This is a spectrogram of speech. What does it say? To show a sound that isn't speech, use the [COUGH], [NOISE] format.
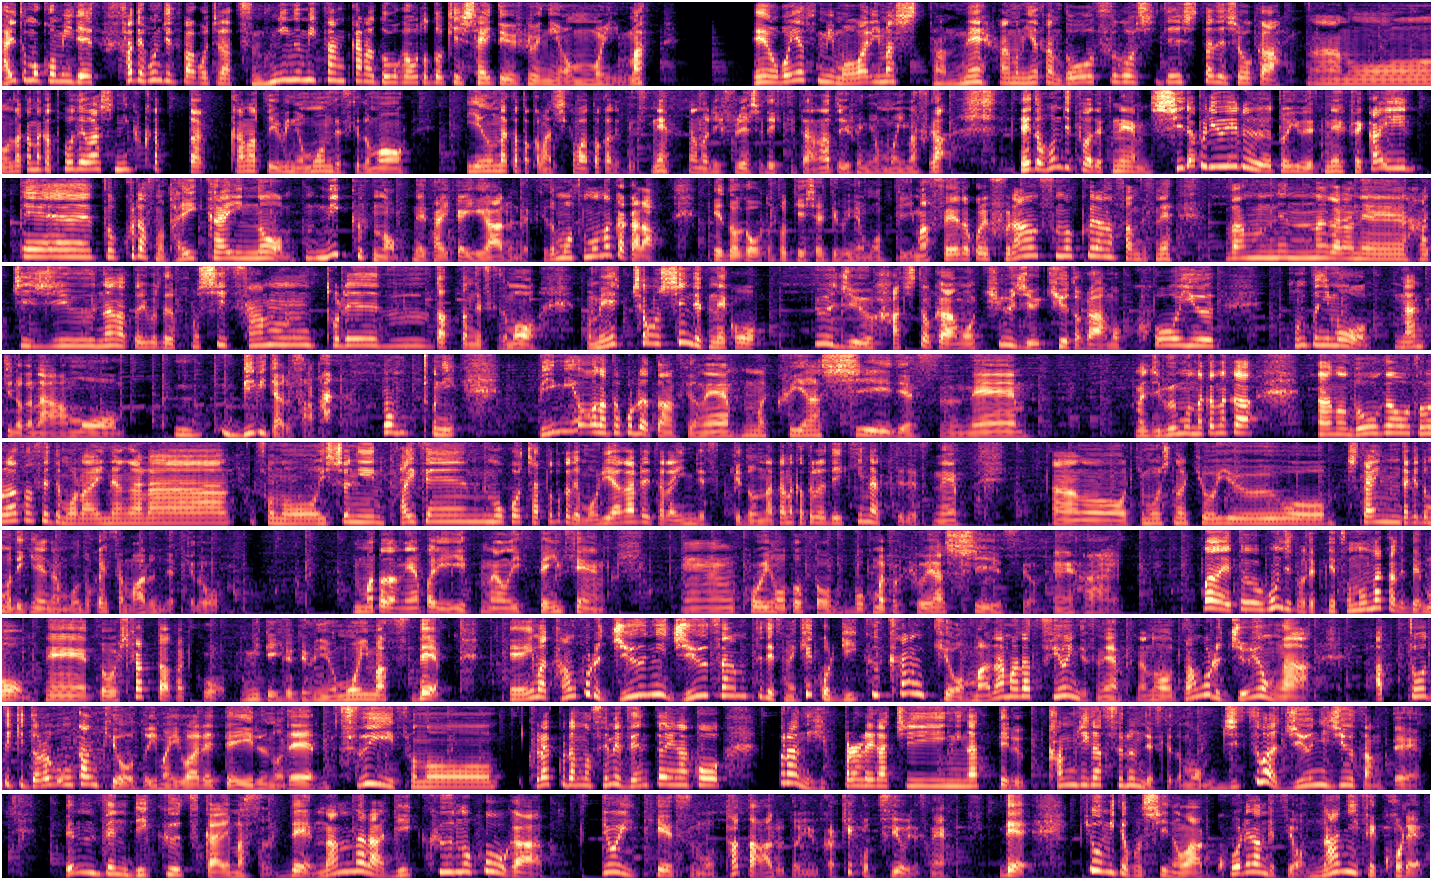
はい、どうもこみです。さて本日はこちら、つむぎ組さんから動画をお届けしたいというふうに思います。えー、お盆休みも終わりましたね。あの、皆さんどうお過ごしでしたでしょうかあのー、なかなか遠出はしにくかったかなというふうに思うんですけども、家の中とか、まあ、近場とかでですね、あの、リフレッシュできてたなというふうに思いますが、えっ、ー、と、本日はですね、CWL というですね、世界、えー、と、クラスの大会の、ニックスの、ね、大会があるんですけども、その中から、えー、動画をお届けしたいというふうに思っています。えっ、ー、と、これ、フランスのクランさんですね。残念ながらね、87ということで、星3取れずだったんですけども、めっちゃ惜しいんですね、こう、98とか、もう99とか、もうこういう、本当にもう、なんていうのかな、もう、ビビたるさ。本当に。微妙なところだったんですけどね。まあ、悔しいですね。まあ、自分もなかなかあの動画を撮らさせてもらいながら、その一緒に対戦もこうチャットとかで盛り上がれたらいいんですけど、なかなかそれはできなくてですね、あの気持ちの共有をしたいんだけどもできないのはもどかしさもあるんですけど、まあ、ただね、やっぱりあの一戦一戦、うん、こういうのを落とすと僕もやっぱ悔しいですよね。はい。まあ、えっと、本日もですね、その中ででも、えっと、光ったアタックを見ていきたいというふうに思います。で、えー、今、タウンホール12、13ってですね、結構陸環境まだまだ強いんですね。あの、タウンホール14が圧倒的ドラゴン環境と今言われているので、ついその、クラクラの攻め全体がこう、空に引っ張られがちになってる感じがするんですけども、実は12、13って、全然陸使えます。で、なんなら陸の方が強いケースも多々あるというか、結構強いですね。で、今日見てほしいのはこれなんですよ。何せこれ。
